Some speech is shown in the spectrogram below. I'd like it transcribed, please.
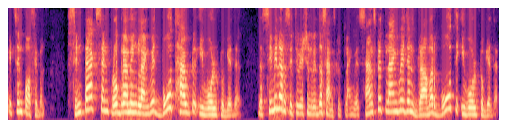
It's impossible. Syntax and programming language both have to evolve together. The similar situation with the Sanskrit language. Sanskrit language and grammar both evolved together.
